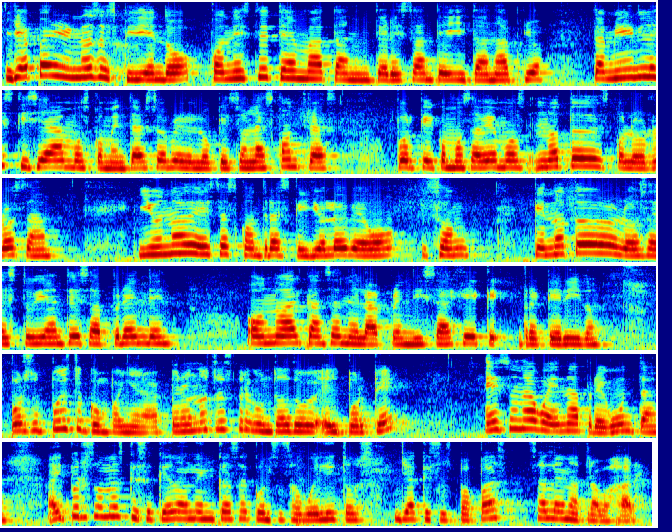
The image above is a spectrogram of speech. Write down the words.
Ya para irnos despidiendo con este tema tan interesante y tan amplio, también les quisiéramos comentar sobre lo que son las contras, porque como sabemos no todo es color rosa, y una de esas contras que yo le veo son que no todos los estudiantes aprenden o no alcanzan el aprendizaje requerido. Por supuesto, compañera, pero ¿no te has preguntado el por qué? Es una buena pregunta. Hay personas que se quedan en casa con sus abuelitos, ya que sus papás salen a trabajar.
